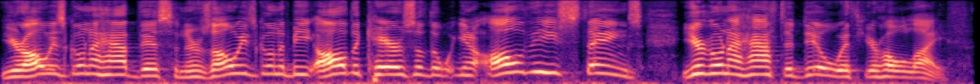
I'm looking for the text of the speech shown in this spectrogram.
You're always going to have this. And there's always going to be all the cares of the, you know, all these things you're going to have to deal with your whole life.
